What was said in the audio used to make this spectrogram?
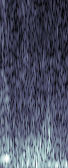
Mm-hmm.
